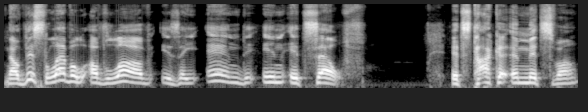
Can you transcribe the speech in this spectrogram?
Now, this level of love is a end in itself. It's taka a mitzvah,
